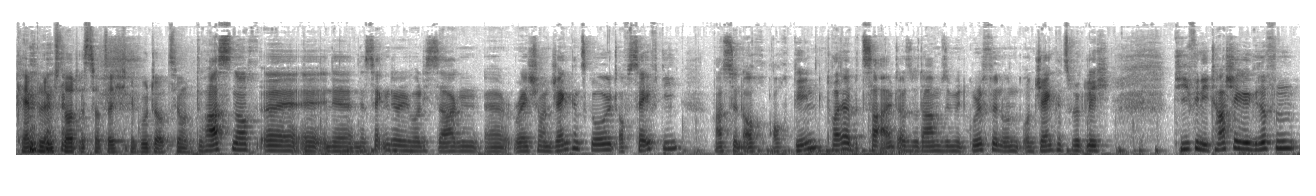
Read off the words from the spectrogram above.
Campbell im Slot ist tatsächlich eine gute Option. Du hast noch äh, äh, in, der, in der Secondary, wollte ich sagen, äh, Rayshon Jenkins geholt auf Safety. Hast du auch, auch den teuer bezahlt? Also da haben sie mit Griffin und, und Jenkins wirklich tief in die Tasche gegriffen.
